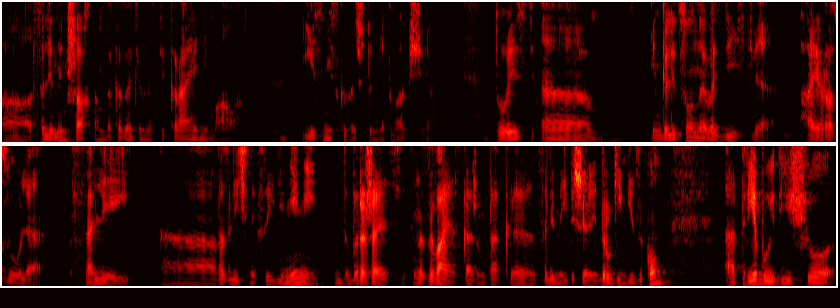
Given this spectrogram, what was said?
а, соляным шахтам доказательности крайне мало, если не сказать, что нет вообще. То есть э, ингаляционное воздействие аэрозоля, солей а, различных соединений, выражаясь, называя, скажем так, э, соляные пещеры другим языком, а, требует еще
